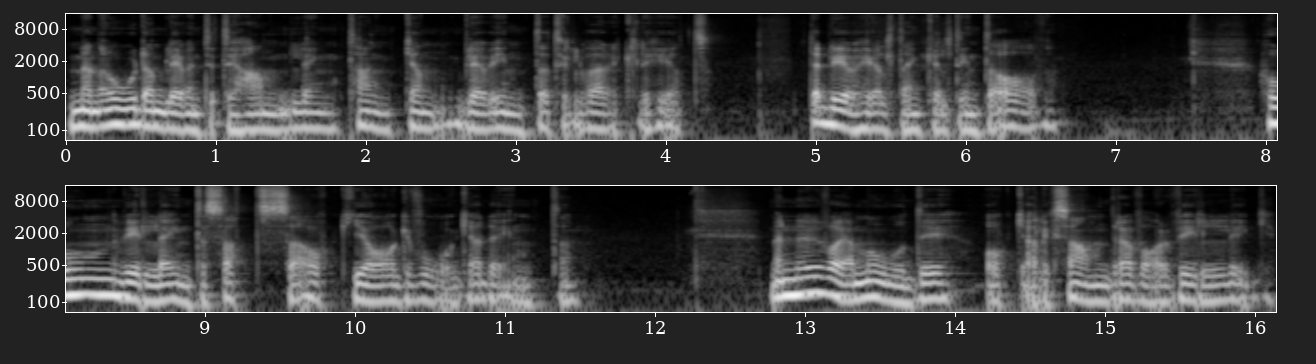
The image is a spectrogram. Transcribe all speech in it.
Men orden blev inte till handling, tanken blev inte till verklighet. Det blev helt enkelt inte av. Hon ville inte satsa och jag vågade inte. Men nu var jag modig och Alexandra var villig.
